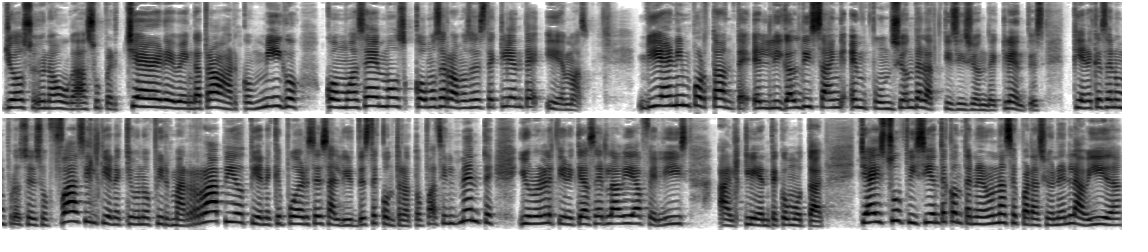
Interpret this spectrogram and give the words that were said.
yo soy una abogada súper chévere, venga a trabajar conmigo, cómo hacemos, cómo cerramos a este cliente y demás. Bien importante, el legal design en función de la adquisición de clientes. Tiene que ser un proceso fácil, tiene que uno firmar rápido, tiene que poderse salir de este contrato fácilmente y uno le tiene que hacer la vida feliz al cliente como tal. Ya es suficiente con tener una separación en la vida,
